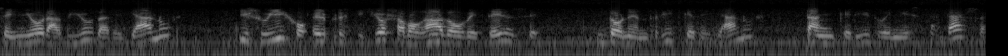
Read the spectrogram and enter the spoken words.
señora viuda de Llanos, y su hijo, el prestigioso abogado obetense, don Enrique de Llanos, tan querido en esta casa.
